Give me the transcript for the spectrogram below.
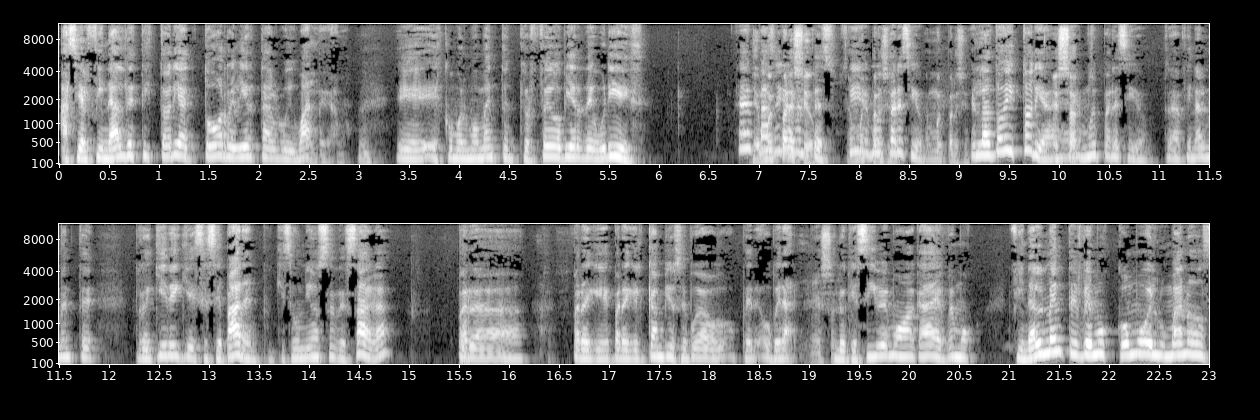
hacia el final de esta historia todo revierte a algo igual, digamos. Mm. Eh, es como el momento en que Orfeo pierde a Eurídice. Es, Es muy básicamente parecido. eso. Es Sí, muy es muy parecido. Es muy parecido. En las dos historias Exacto. es muy parecido. O sea, finalmente requiere que se separen, que esa unión se deshaga para, para, que, para que el cambio se pueda oper- operar. Exacto. Lo que sí vemos acá es, vemos, finalmente vemos cómo el humano,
